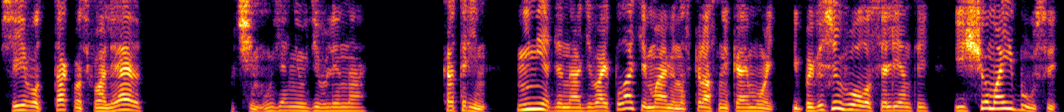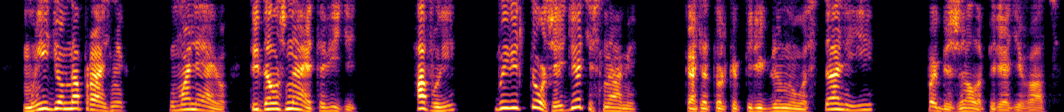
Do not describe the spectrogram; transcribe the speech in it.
Все его так восхваляют. Почему я не удивлена? Катрин, Немедленно одевай платье мамино с красной каймой и повяжи волосы лентой, и еще мои бусы. Мы идем на праздник. Умоляю, ты должна это видеть. А вы? Вы ведь тоже идете с нами?» Катя только переглянулась с Тали и побежала переодеваться.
